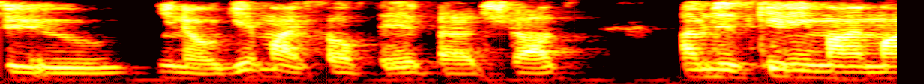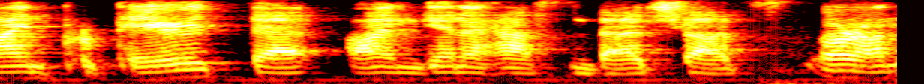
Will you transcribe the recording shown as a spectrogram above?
to you know get myself to hit bad shots. I'm just getting my mind prepared that I'm to have some bad shots or I'm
